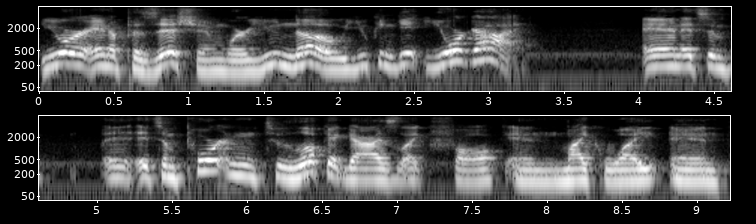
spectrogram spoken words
You are in a position where you know you can get your guy, and it's it's important to look at guys like Falk and Mike White and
